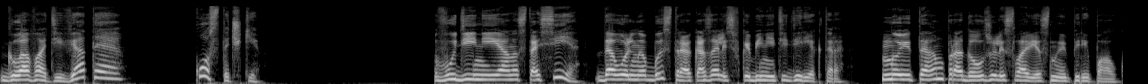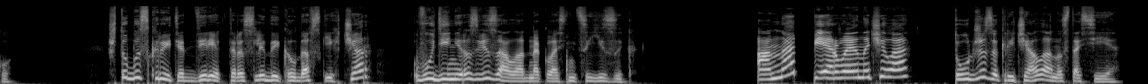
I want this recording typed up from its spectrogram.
Глава девятая. Косточки. Вудини и Анастасия довольно быстро оказались в кабинете директора, но и там продолжили словесную перепалку. Чтобы скрыть от директора следы колдовских чар, Вудини развязала однокласснице язык. «Она первая начала!» — тут же закричала Анастасия.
